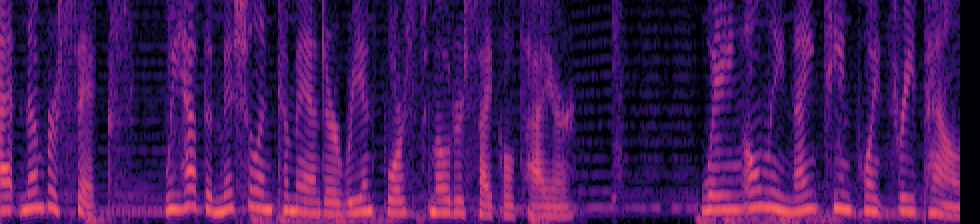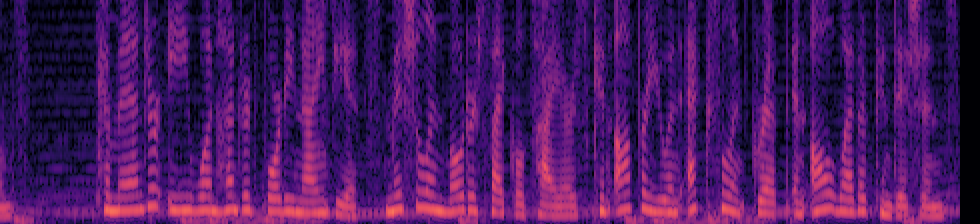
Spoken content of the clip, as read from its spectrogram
At number 6, we have the Michelin Commander Reinforced Motorcycle Tire. Weighing only 19.3 pounds, Commander E140 90ths Michelin motorcycle tires can offer you an excellent grip in all weather conditions,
